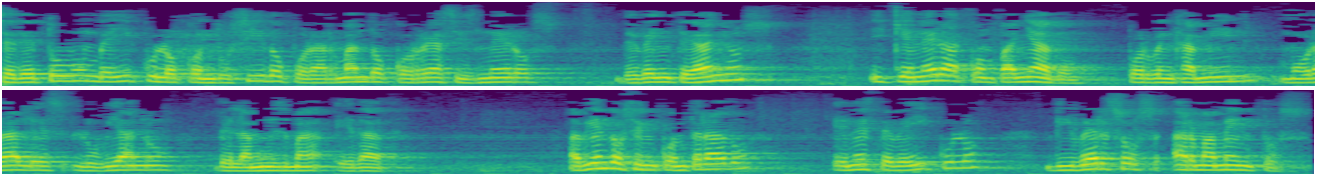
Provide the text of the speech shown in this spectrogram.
se detuvo un vehículo conducido por Armando Correa Cisneros, de 20 años, y quien era acompañado por Benjamín Morales Lubiano, de la misma edad, habiéndose encontrado en este vehículo diversos armamentos.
